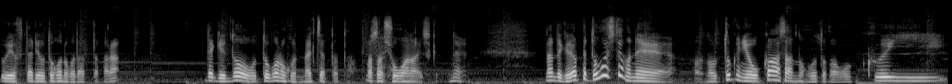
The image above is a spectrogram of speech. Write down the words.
上2人男の子だったから。だけど男の子になっちゃったと。まあ、それはしょうがないですけどね。なんだけど、やっぱりどうしてもね、あの特にお母さんの方とかを食い、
